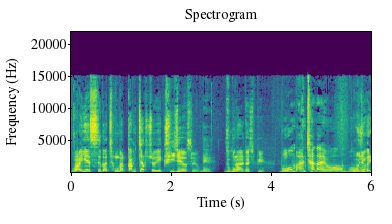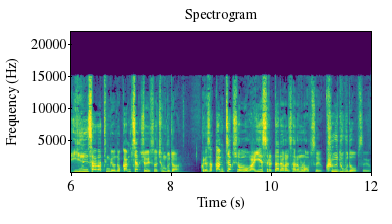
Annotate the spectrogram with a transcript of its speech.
YS가 정말 깜짝 쇼의 귀재였어요. 네. 누구나 알다시피. 뭐 많잖아요. 뭐. 오죽 인사 같은 경우도 깜짝 쇼였어 전부 다. 그래서 깜짝 쇼는 YS를 따라갈 사람은 없어요. 그 누구도 없어요.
